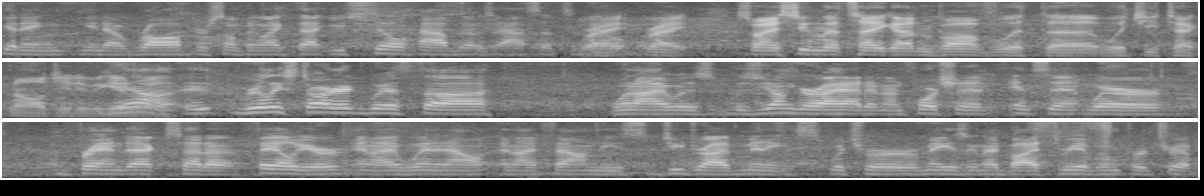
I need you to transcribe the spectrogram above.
getting you know, robbed or something like that, you still have those assets available. Right, right. So I assume that's how you got involved with, uh, with G-Technology to begin yeah, with. Yeah, it really started with, uh, when I was, was younger, I had an unfortunate incident where Brand X had a failure and I went out and I found these G-Drive minis, which were amazing. I'd buy three of them per trip.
